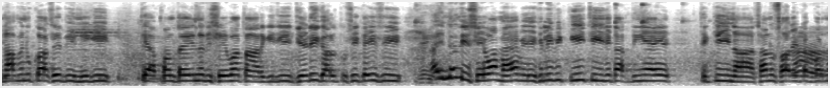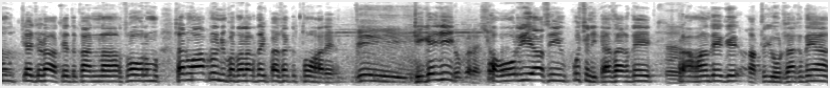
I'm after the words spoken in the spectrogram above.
ਨਾ ਮੈਨੂੰ ਕਾਸੇ ਦੀ ਨੀਗੀ ਤੇ ਆਪਾਂ ਤਾਂ ਇਹਨਾਂ ਦੀ ਸੇਵਾ ਤਾਰ ਗਈ ਜੀ ਜਿਹੜੀ ਗੱਲ ਤੁਸੀਂ ਕਹੀ ਸੀ ਇਹਨਾਂ ਦੀ ਸੇਵਾ ਮੈਂ ਵੇਖ ਲਈ ਵੀ ਕੀ ਚੀਜ਼ ਕਰਦੀ ਐ ਇਹ ਤੇ ਕੀ ਨਾ। ਸਾਨੂੰ ਸਾਰੇ ਟੱਬਰ ਨੂੰ ਉੱਚਾ ਚੜਾ ਕੇ ਦੁਕਾਨਾਂ ਸ਼ੋਰੂਮ ਸਾਨੂੰ ਆਪ ਨੂੰ ਨਹੀਂ ਪਤਾ ਲੱਗਦਾ ਵੀ ਪੈਸਾ ਕਿੱਥੋਂ ਆ ਰਿਹਾ। ਜੀ। ਠੀਕ ਹੈ ਜੀ? ਹੈ, ਤਾਂ ਹੋਰ ਜੀ ਅਸੀਂ ਕੁਝ ਨਹੀਂ ਕਹਿ ਸਕਦੇ ਭਰਾਵਾਂ ਦੇ ਅੱਗੇ ਹੱਥ ਜੋੜ ਸਕਦੇ ਆ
